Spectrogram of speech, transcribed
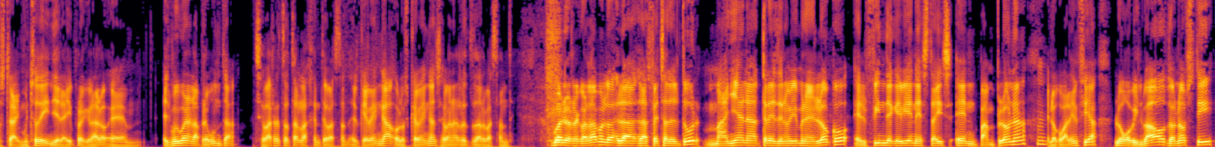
Ostras, hay mucho de Inger ahí, porque claro, eh, es muy buena la pregunta. Se va a retratar la gente bastante. El que venga o los que vengan se van a retratar bastante. Bueno, recordamos lo- la- las fechas del tour. Mañana 3 de noviembre en el Loco. El fin de que viene estáis en Pamplona, el Loco Valencia. Luego Bilbao, Donosti.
